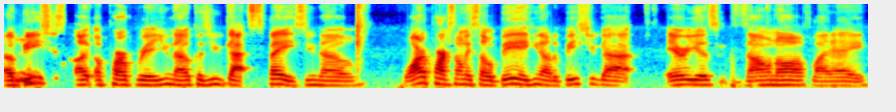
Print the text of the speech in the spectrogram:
a, a beach is like appropriate, you know, because you got space, you know. Water park's only so big, you know. The beach you got areas you zone off, like hey,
